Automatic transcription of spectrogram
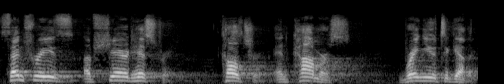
Centuries of shared history, culture, and commerce bring you together.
